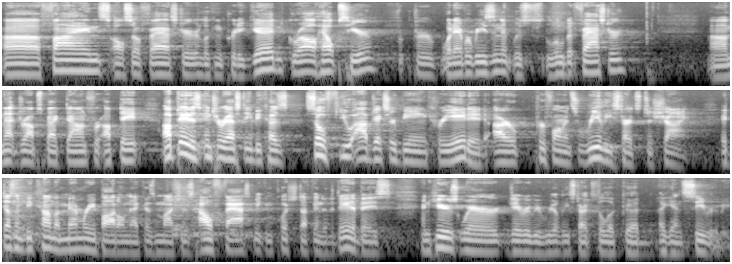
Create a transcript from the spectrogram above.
Uh, finds, also faster, looking pretty good. Graal helps here. For, for whatever reason, it was a little bit faster. Um, that drops back down for update. Update is interesting because so few objects are being created, our performance really starts to shine. It doesn't become a memory bottleneck as much as how fast we can push stuff into the database. And here's where JRuby really starts to look good against CRuby.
